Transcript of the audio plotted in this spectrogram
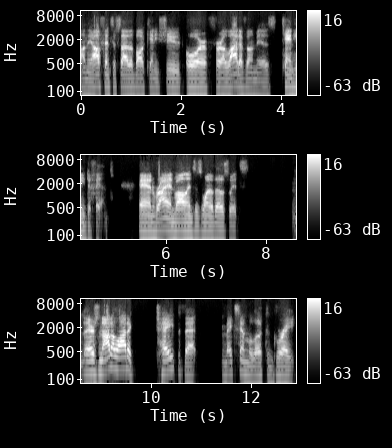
on the offensive side of the ball, can he shoot? Or for a lot of them is can he defend? And Ryan Rollins is one of those with there's not a lot of tape that makes him look great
